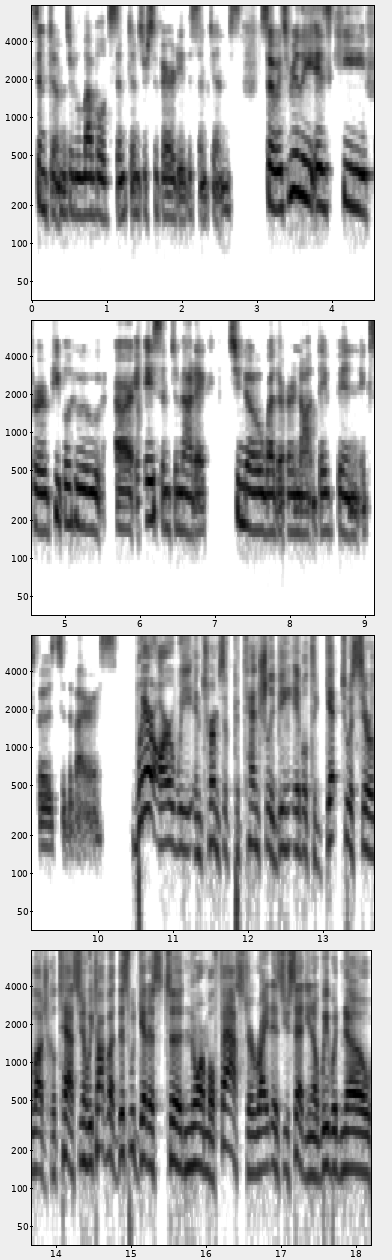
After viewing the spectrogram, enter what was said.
symptoms or the level of symptoms or severity of the symptoms. So it really is key for people who are asymptomatic to know whether or not they've been exposed to the virus where are we in terms of potentially being able to get to a serological test? You know, we talk about this would get us to normal faster, right? As you said, you know, we would know,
